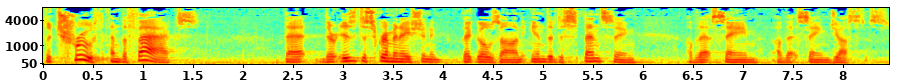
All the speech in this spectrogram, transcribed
the truth and the facts that there is discrimination that goes on in the dispensing of that same, of that same justice.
